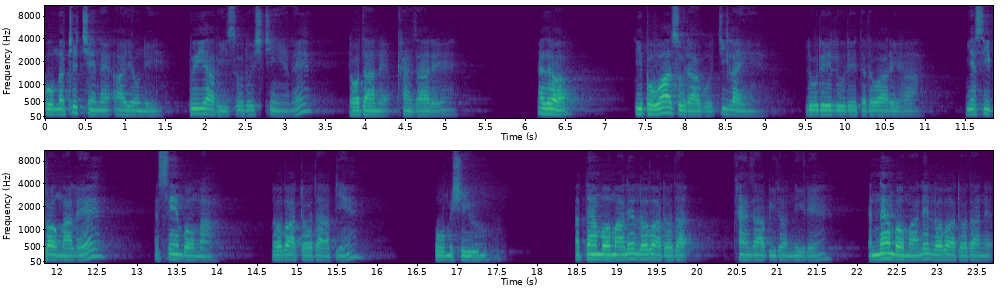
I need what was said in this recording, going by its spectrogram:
ကိုမဖြစ်ခြင်းတဲ့အာယုန်တွေတွေးရပြီဆိုလို့ရှိရင်လည်းဒေါသနဲ့ခံစားတယ်အဲဒါတော့ဒီဘဝဆိုတာကိုကြည့်လိုက်ရင် လူတွေလူတွေတရားတွေဟာမျက်စိပေါက်မှာလည်းအစင်းပေါ်မှာလောဘဒေါသအပြင်ဟိုမရှိဘူးအတန်ပေါ်မှာလည်းလောဘဒေါသခံစားပြီးတော့နေတယ်အနံ့ပေါ်မှာလည်းလောဘဒေါသနဲ့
